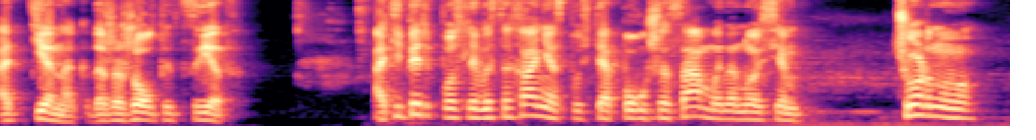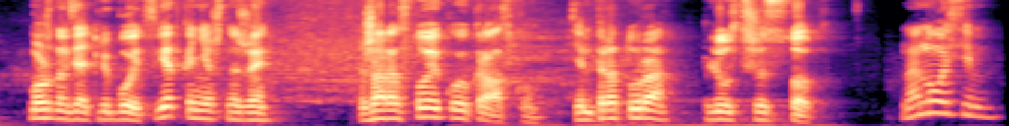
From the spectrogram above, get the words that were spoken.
оттенок, даже желтый цвет. А теперь после высыхания, спустя полчаса, мы наносим черную можно взять любой цвет, конечно же. Жаростойкую краску. Температура плюс 600. Наносим,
